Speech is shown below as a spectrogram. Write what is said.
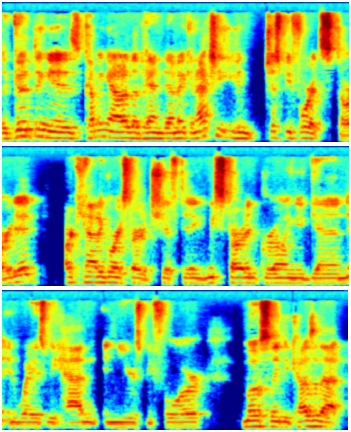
The good thing is, coming out of the pandemic, and actually even just before it started, our category started shifting. We started growing again in ways we hadn't in years before, mostly because of that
